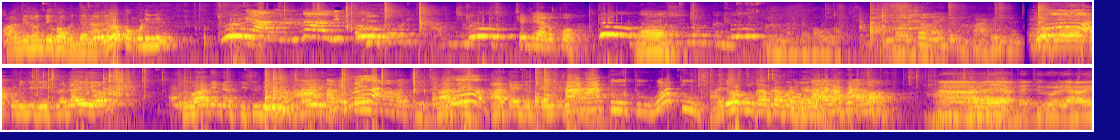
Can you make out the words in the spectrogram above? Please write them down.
શાંતિ શાંતિ ખો બધાને. આલ્યો દે કેટલી આલુ કહો. બસ. મરચાં નહીં નહીં. જો આપણે પકોડીની રેસ લગાવી સુવાની ને કિશુબેન આ તમે ત્રણ જણા વચ્ચે. હા તે હા તે તો તે હા હા તું તું હો તું. આજો કોણ ખાપરા પર? જાગા ફટાફટ હા લે આપણે ચૂરો રે હવે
